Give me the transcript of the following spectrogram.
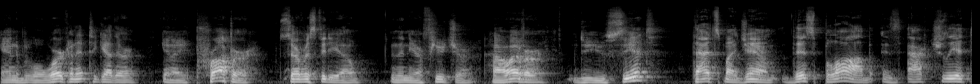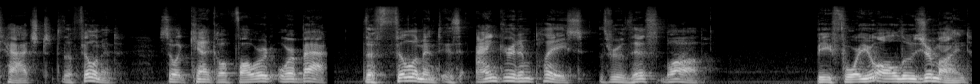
and we will work on it together in a proper service video in the near future. However, do you see it? That's my jam. This blob is actually attached to the filament, so it can't go forward or back. The filament is anchored in place through this blob. Before you all lose your mind,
